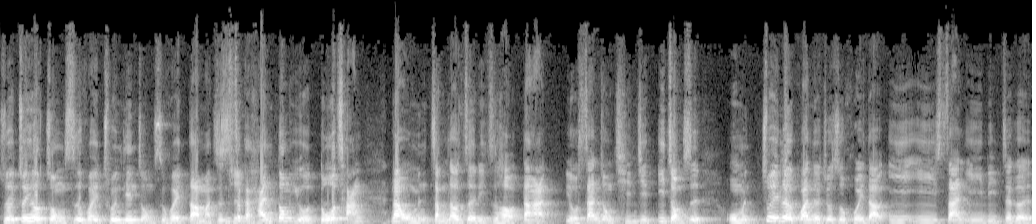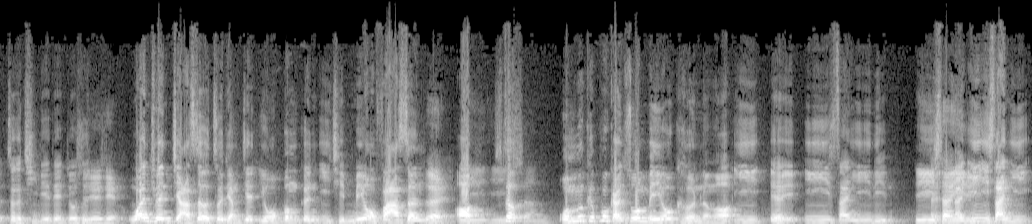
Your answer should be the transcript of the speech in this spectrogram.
所以最后总是会春天总是会到嘛，只是这个寒冬有多长？那我们涨到这里之后，当然有三种情境，一种是我们最乐观的，就是回到一一三一零这个这个起跌点，就是完全假设这两件油崩跟疫情没有发生。对哦，这我们可不敢说没有可能哦，一呃一一三一零一一三一一一三一。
